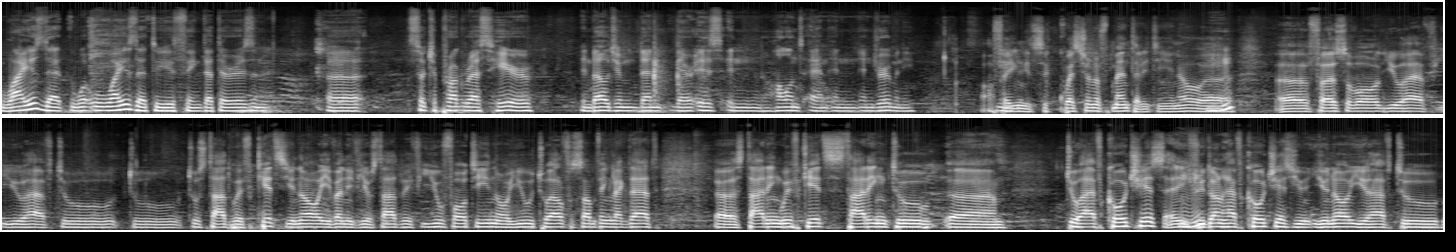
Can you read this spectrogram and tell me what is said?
Why is that? Why is that? Do you think that there isn't uh, such a progress here in Belgium than there is in Holland and in, in Germany? I think it's a question of mentality. You know, uh, Mm-hmm. Uh, first of all, you have you have to to to start with kids. You know, even if you start with U14 or U12 or something like that, uh, starting with kids, starting to um, to have coaches. And Mm-hmm. if you don't have coaches, you you know you have to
